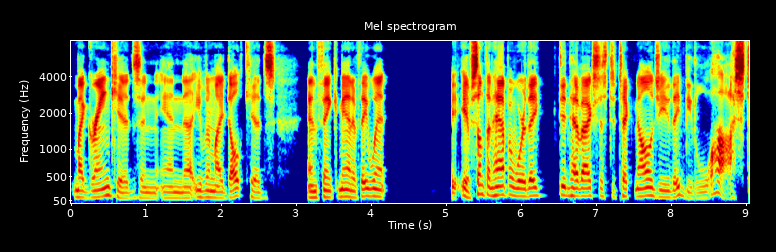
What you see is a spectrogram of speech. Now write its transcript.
my grandkids and and uh, even my adult kids and think, man, if they went, if something happened where they didn't have access to technology, they'd be lost.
